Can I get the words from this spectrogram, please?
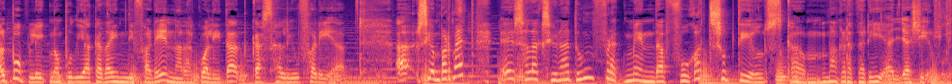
El públic no podia quedar indiferent a la qualitat que se li oferia. Uh, si em permet, he seleccionat un fragment de Fogots subtils que m'agradaria llegir-li.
